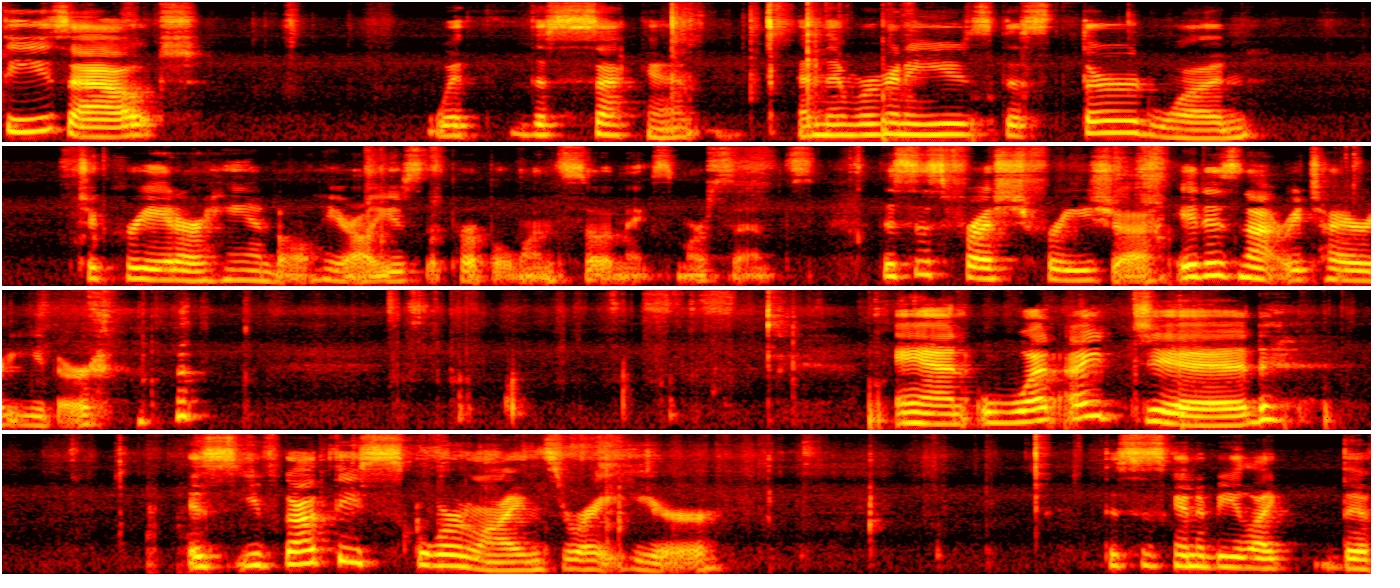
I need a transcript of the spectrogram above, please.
these out with the second, and then we're going to use this third one to create our handle. Here, I'll use the purple one so it makes more sense. This is fresh freesia. It is not retired either. and what I did is you've got these score lines right here. This is going to be like the,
